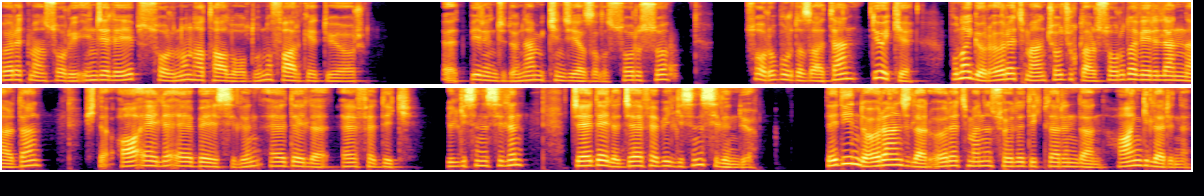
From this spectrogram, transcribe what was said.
öğretmen soruyu inceleyip sorunun hatalı olduğunu fark ediyor. Evet birinci dönem ikinci yazılı sorusu. Soru burada zaten. Diyor ki buna göre öğretmen çocuklar soruda verilenlerden işte AE ile EB'yi silin, ED ile EF dik bilgisini silin, CD ile CF bilgisini silin diyor. Dediğinde öğrenciler öğretmenin söylediklerinden hangilerini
